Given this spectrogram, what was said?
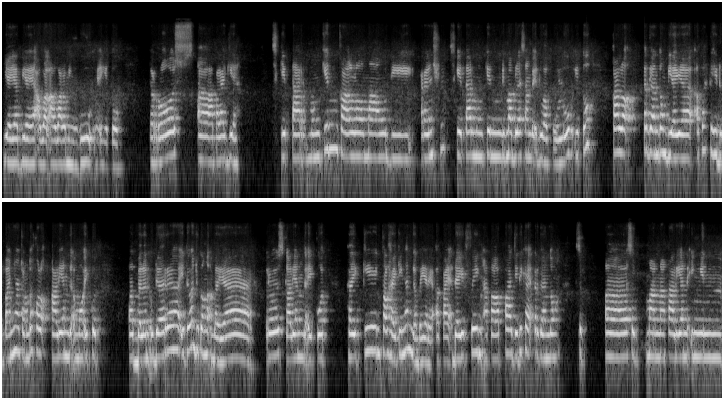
biaya-biaya awal-awal minggu kayak gitu. Terus uh, apa lagi ya? sekitar mungkin kalau mau di range sekitar mungkin 15 sampai 20 itu kalau tergantung biaya apa kehidupannya. Contoh kalau kalian nggak mau ikut uh, balon udara itu kan juga nggak bayar. Terus kalian nggak ikut hiking, kalau hiking kan nggak bayar ya, uh, kayak diving atau apa. Jadi kayak tergantung uh, mana kalian ingin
